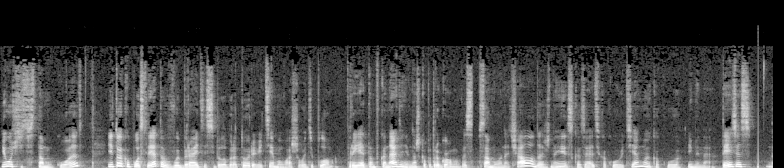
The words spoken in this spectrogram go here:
и учитесь там год, и только после этого вы выбираете себе лабораторию и тему вашего диплома. При этом в Канаде немножко по-другому. Вы с самого начала должны сказать, какую тему и какую именно тезис, на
